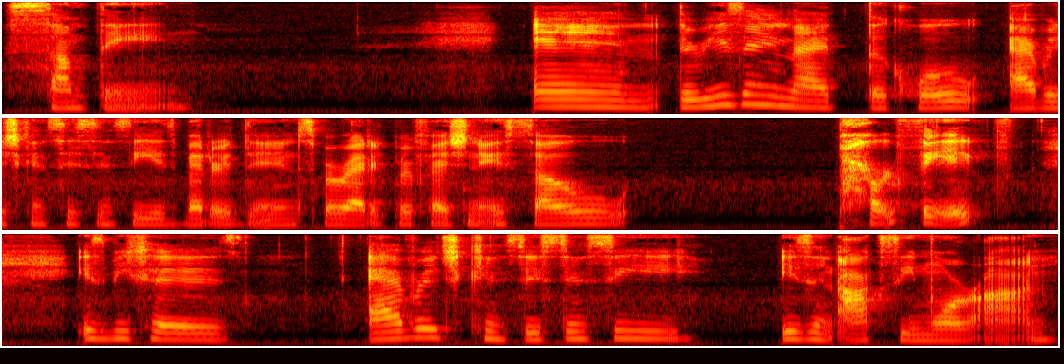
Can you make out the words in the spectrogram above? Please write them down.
something and the reason that the quote average consistency is better than sporadic perfection is so perfect is because average consistency is an oxymoron.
